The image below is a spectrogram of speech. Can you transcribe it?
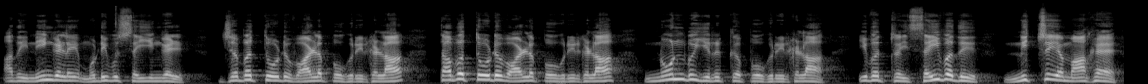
அதை நீங்களே முடிவு செய்யுங்கள். ஜெபத்தோடு வாழப் போகிறீர்களா? தபத்தோடு வாழப் போகிறீர்களா? நோன்பு இருக்க போகிறீர்களா? இவற்றை செய்வது நிச்சயமாக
